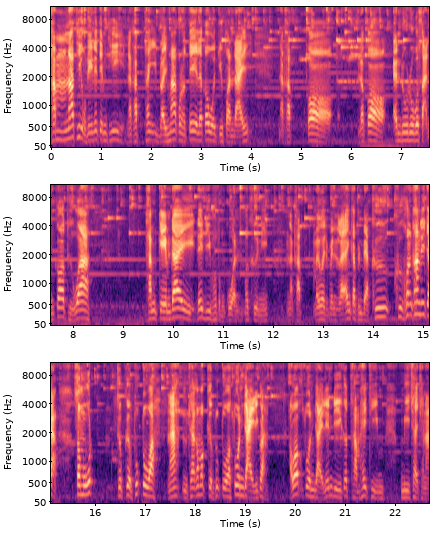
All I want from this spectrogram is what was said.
ทำหน้าที่ของตัวเองได้เต็มที่นะครับ ทั้งอิบราฮิมาโกนาเต้แล้วก็วอร์จิฟันไดนะครับ ก็แล้วก็แอนดูรเบสันก็ถือว่าทำเกมได้ได้ดีพอสมควรเมื่อคืนนี้นะครับ ไม่ว่าจะเป็นไลออนกับเป็นแบกคือ คือค่อนข้างที่จะสมูท กือบเกือบทุกตัวนะหนูใช้คำว่าเกือบทุกตัวส่วนใหญ่ดีกว่า เอาว่าส่วนใหญ่เล่นดีก็ทำให้ทีมมีชัยชนะ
